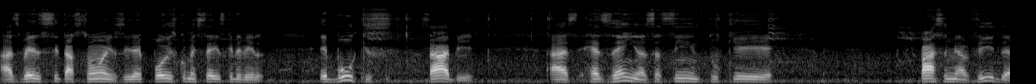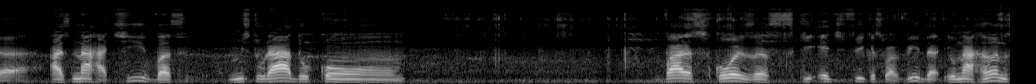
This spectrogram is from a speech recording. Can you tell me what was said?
às vezes citações, e depois comecei a escrever e-books, sabe? As resenhas assim do que passa minha vida, as narrativas misturado com várias coisas que edificam a sua vida, eu narrando,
